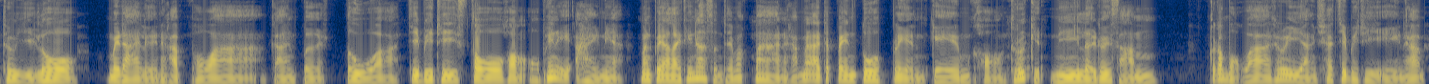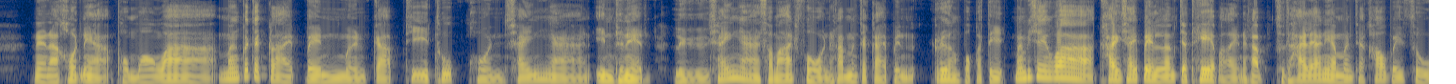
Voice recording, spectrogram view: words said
เทคโนโลยีโลกไม่ได้เลยนะครับ เพราะว่าการเปิดตัว GPT Store ของ OpenAI เนี่ย มันเป็นอะไรที่น่าสนใจมาก ๆ นะครับ มันอาจจะเป็นตัวเปลี่ยนเกมของธุรกิจนี้เลยด้วยซ้ำก็ต้องบอกว่าเทคโนโลยีอย่าง ChatGPT เองนะครับ ในอนาคตเนี่ยผมมองว่ามันก็จะกลายเป็นเหมือนกับที่ทุกคนใช้งานอินเทอร์เน็ต หรือใช้งานสมาร์ทโฟนนะครับมันจะกลายเป็นเรื่องปกติ มันไม่ใช่ว่าใครใช้เป็นแล้วจะเทพอะไรนะครับ สุดท้ายแล้วเนี่ยมันจะเข้าไปสู่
